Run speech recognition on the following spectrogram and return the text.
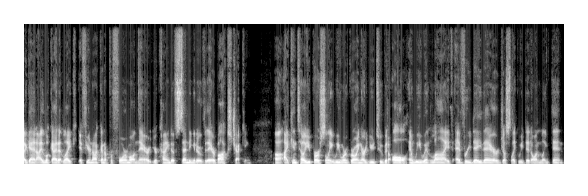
again, I look at it like if you're not going to perform on there, you're kind of sending it over there, box checking. Uh, I can tell you personally, we weren't growing our YouTube at all. And we went live every day there, just like we did on LinkedIn.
